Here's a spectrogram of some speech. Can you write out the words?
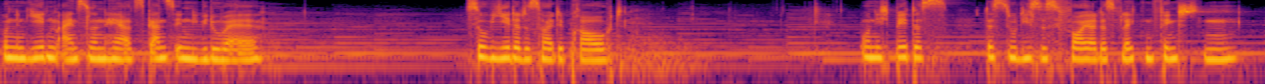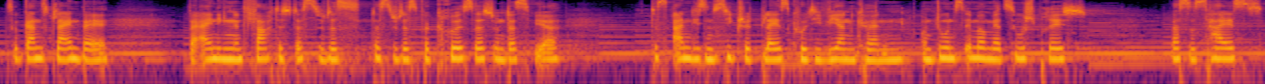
und in jedem einzelnen Herz ganz individuell, so wie jeder das heute braucht. Und ich bete, dass, dass du dieses Feuer, das vielleicht in Pfingsten so ganz klein bei, bei einigen entfacht ist, dass du, das, dass du das vergrößerst und dass wir das an diesem Secret Place kultivieren können und du uns immer mehr zusprichst, was es heißt,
